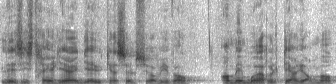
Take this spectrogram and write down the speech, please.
les Israéliens. Il n'y a eu qu'un seul survivant, en mémoire ultérieurement.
